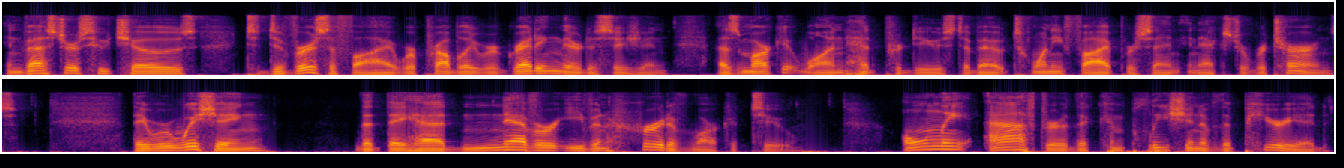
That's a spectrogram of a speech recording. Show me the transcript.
investors who chose to diversify were probably regretting their decision as Market 1 had produced about 25% in extra returns. They were wishing that they had never even heard of Market 2. Only after the completion of the period,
